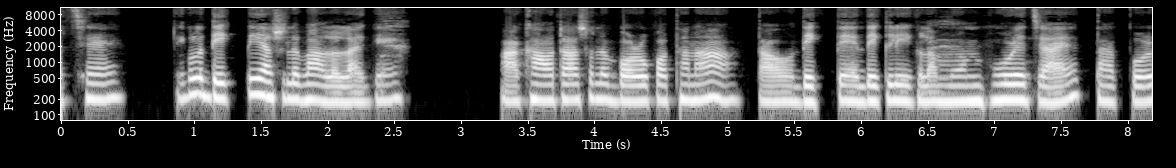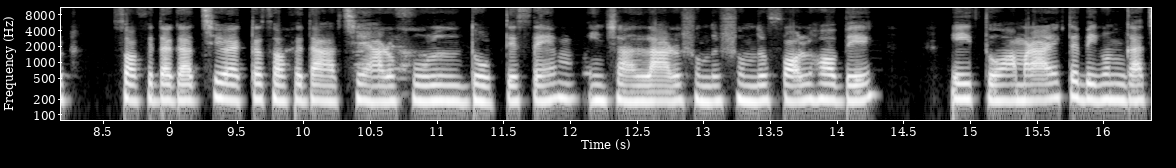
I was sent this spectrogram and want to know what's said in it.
আছে। এগুলো দেখতেই আসলে ভালো লাগে। আর খাওয়াটা আসলে বড় কথা না। তাও দেখতে দেখলে এগুলা মন ভরে যায়। তারপর সফেদা গাছেও একটা সফেদা আছে। আরও ফুল ধরতেছে। ইনশাল্লাহ আরও সুন্দর, সুন্দর ফল হবে। এই তো আমার আরেকটা বেগুন গাছ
